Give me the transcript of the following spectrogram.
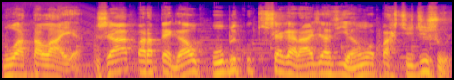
no Atalaia, já para pegar o público que chegará de avião a partir de julho.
